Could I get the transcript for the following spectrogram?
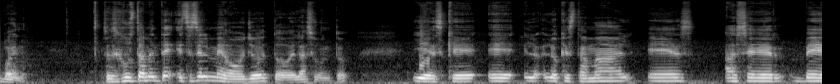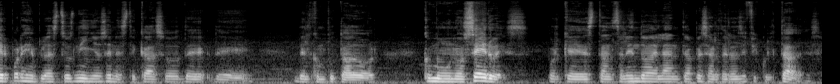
Bueno, entonces justamente este es el meollo de todo el asunto. Y es que eh, lo, que está mal es hacer ver, por ejemplo, a estos niños, en este caso de, del computador, como unos héroes, porque están saliendo adelante a pesar de las dificultades.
